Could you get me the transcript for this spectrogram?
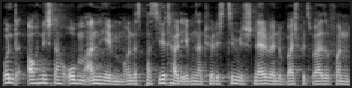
und auch nicht nach oben anheben. Und das passiert halt eben natürlich ziemlich schnell, wenn du beispielsweise von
